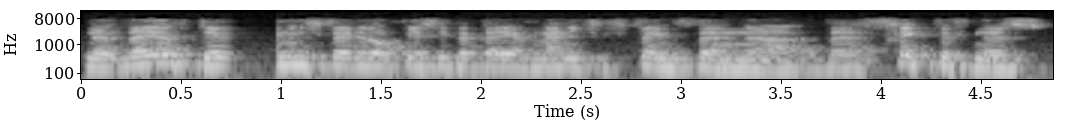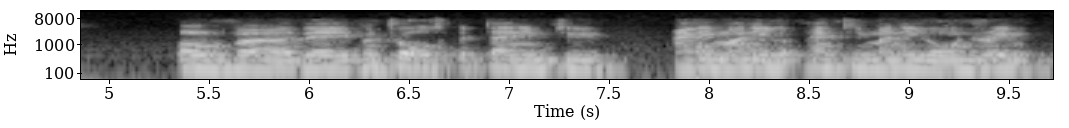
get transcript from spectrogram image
Now, they have demonstrated, obviously, that they have managed to strengthen uh, the effectiveness of uh, their controls pertaining to anti-money, anti-money laundering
